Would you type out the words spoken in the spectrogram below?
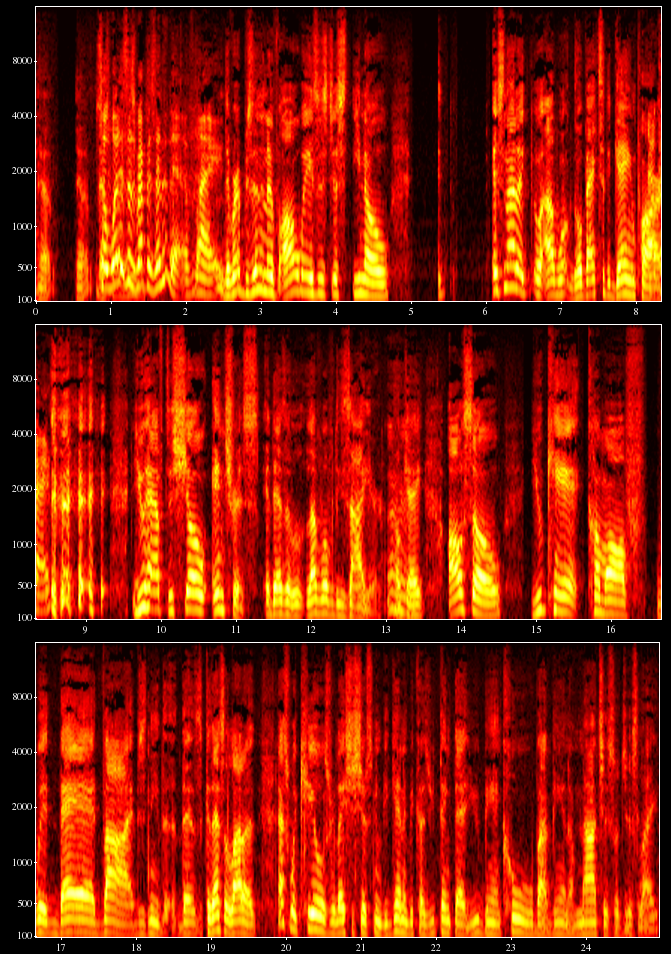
Yep. Yep. So That's what is this representative? Like the representative always is just you know it's not a well, i won't go back to the game part Okay. you have to show interest there's a level of desire Mm-hmm. okay also you can't come off with bad vibes neither that's because that's a lot of that's what kills relationships in the beginning because you think that you being cool by being obnoxious or just like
